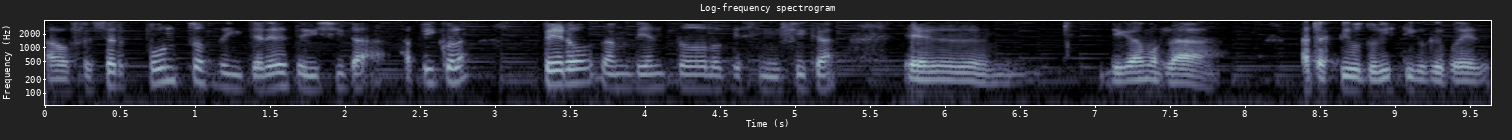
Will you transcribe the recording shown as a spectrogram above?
a, ofrecer puntos de interés de visita apícola, pero también todo lo que significa el, digamos, la atractivo turístico que puede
